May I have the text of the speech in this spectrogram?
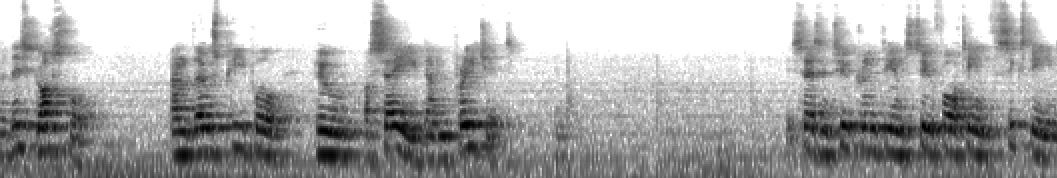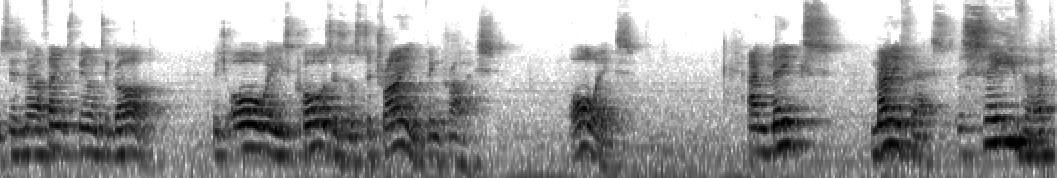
But this gospel and those people who are saved and who preach it. It says in 2 Corinthians 2 14 16, it says, Now thanks be unto God, which always causes us to triumph in Christ. Always. And makes manifest the savour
